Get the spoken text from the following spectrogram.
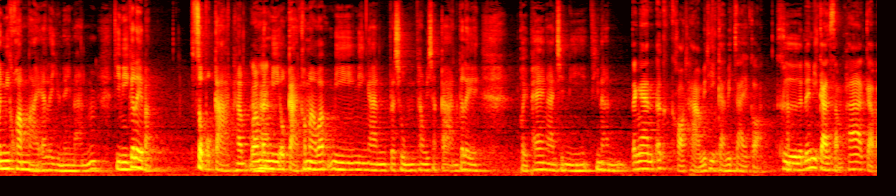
มันมีความหมายอะไรอยู่ในนั้น ทีนี้ก็เลยแบบสบโอกาสครับว่าอ่ามันมีโอกาสเข้ามาว่ามีมีงานประชุมทางวิชาการก็เลย เผยแพร่งานชิ้นนี้ที่นั่น แต่งานเอ่อขอถามวิธีการวิจัยก่อน คือได้มีการสัมภาษณ์กับ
